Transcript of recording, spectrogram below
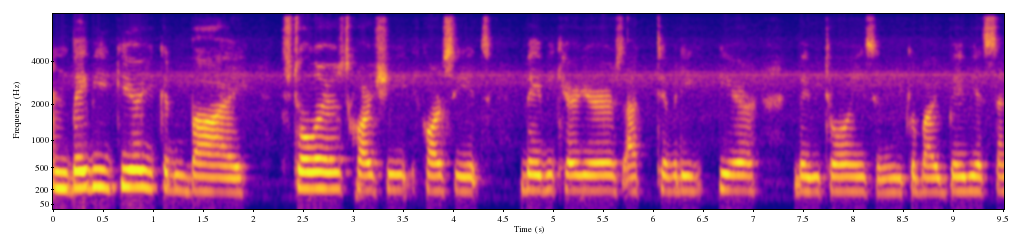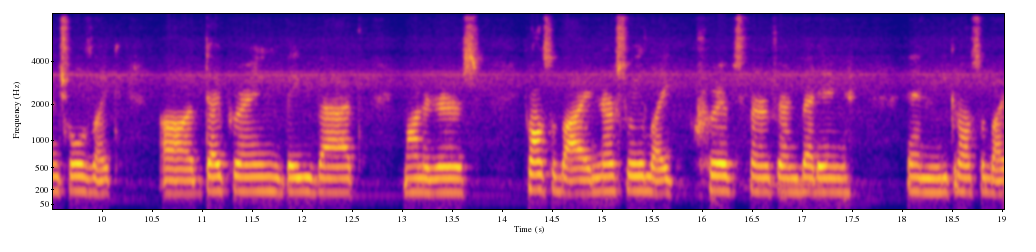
And baby gear, you can buy strollers, car sheet, car seats, baby carriers, activity gear, baby toys, and you could buy baby essentials like uh, diapering, baby bath, monitors. You can also buy nursery like cribs, furniture, and bedding. And you can also buy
